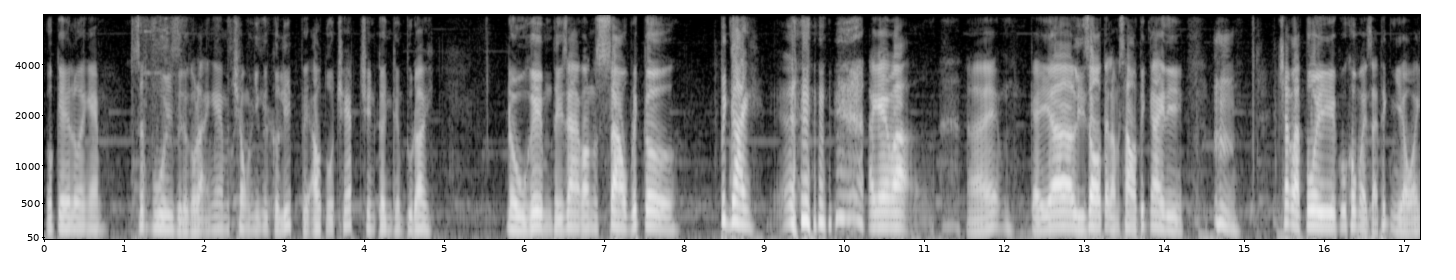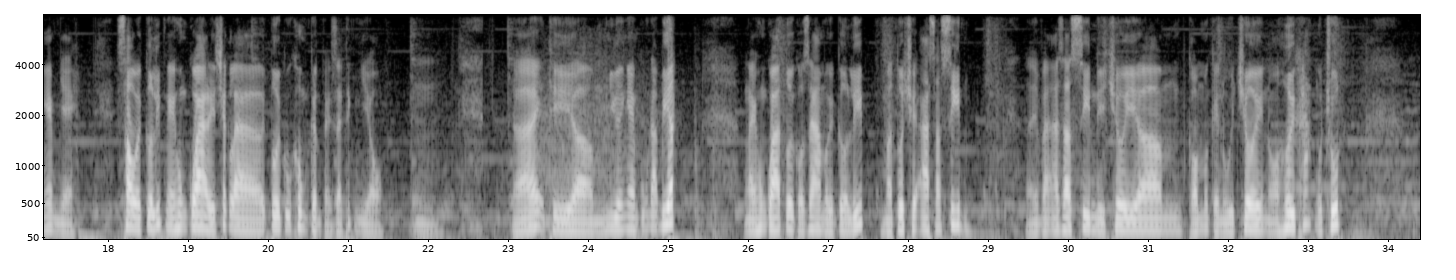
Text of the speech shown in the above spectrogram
Ok hello anh em. Rất vui vì được gặp lại anh em trong những cái clip về auto chat trên kênh Game Today. Đầu game thấy ra con sao breaker. Pick ngay. Anh em ạ. Đấy Cái uh, lý do tại làm sao mà pick ngay thì Chắc là tôi cũng không phải giải thích nhiều anh em nhỉ. Sau cái clip ngày hôm qua thì chắc là tôi cũng không cần phải giải thích nhiều. Ừ. Đấy thì uh, như anh em cũng đã biết Ngày hôm qua tôi có ra một cái clip mà tôi chơi Assassin. Đấy, và Assassin thì chơi um, có một cái núi chơi nó hơi khác một chút.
